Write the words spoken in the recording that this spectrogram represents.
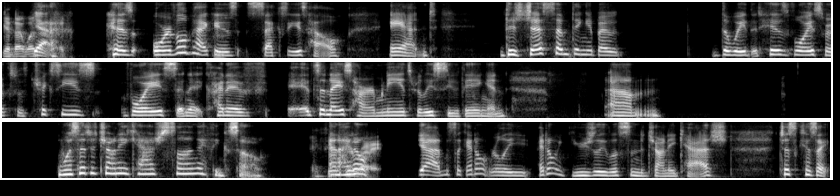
yeah, that was Yeah. good. Because Orville Peck is sexy as hell. And there's just something about the way that his voice works with Trixie's voice, and it kind of it's a nice harmony. It's really soothing. And um was it a Johnny Cash song? I think so. I think And I don't- right. Yeah, it's like I don't really I don't usually listen to Johnny Cash just because I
